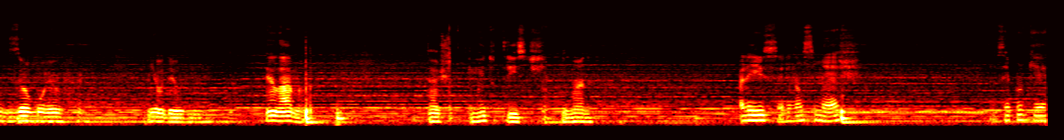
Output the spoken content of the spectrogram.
O besouro morreu. Meu Deus, mano. Sei lá, mano. Tá, é muito triste. E, mano. Olha isso, ele não se mexe. Não sei porquê.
